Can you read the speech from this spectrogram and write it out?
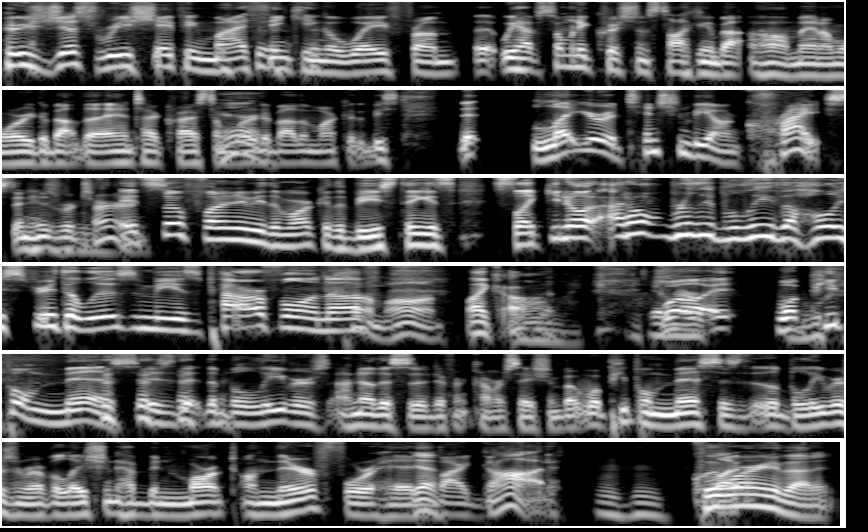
who's just reshaping my thinking away from. uh, We have so many Christians talking about, oh man, I'm worried about the Antichrist. I'm Yeah. worried about the mark of the beast. That let your attention be on Christ and his return. It's so funny to me the mark of the beast thing. It's it's like you know what? I don't really believe the Holy Spirit that lives in me is powerful enough. Come on. Like oh my god. Well, it, what people miss is that the believers, I know this is a different conversation, but what people miss is that the believers in Revelation have been marked on their forehead Yeah. by God. Mm-hmm. Quit Like- worrying about it.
